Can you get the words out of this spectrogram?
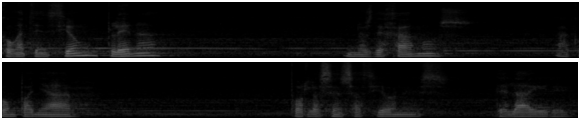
Con atención plena nos dejamos acompañar por las sensaciones del aire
